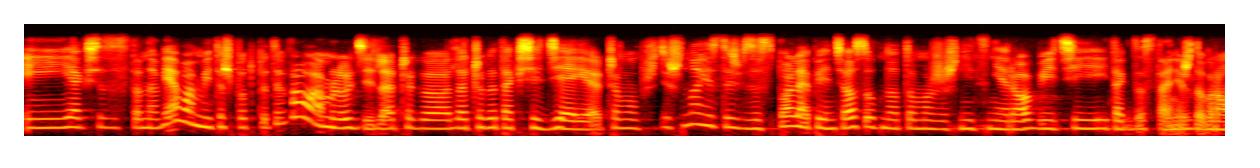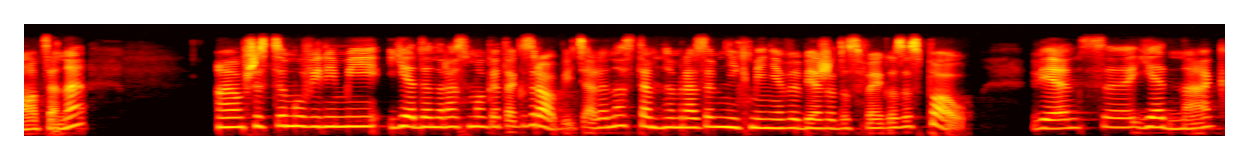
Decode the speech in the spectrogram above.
I jak się zastanawiałam i też podpytywałam ludzi, dlaczego, dlaczego tak się dzieje, czemu przecież no, jesteś w zespole pięć osób, no to możesz nic nie robić i tak dostaniesz dobrą ocenę. Wszyscy mówili mi, jeden raz mogę tak zrobić, ale następnym razem nikt mnie nie wybierze do swojego zespołu. Więc y, jednak,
